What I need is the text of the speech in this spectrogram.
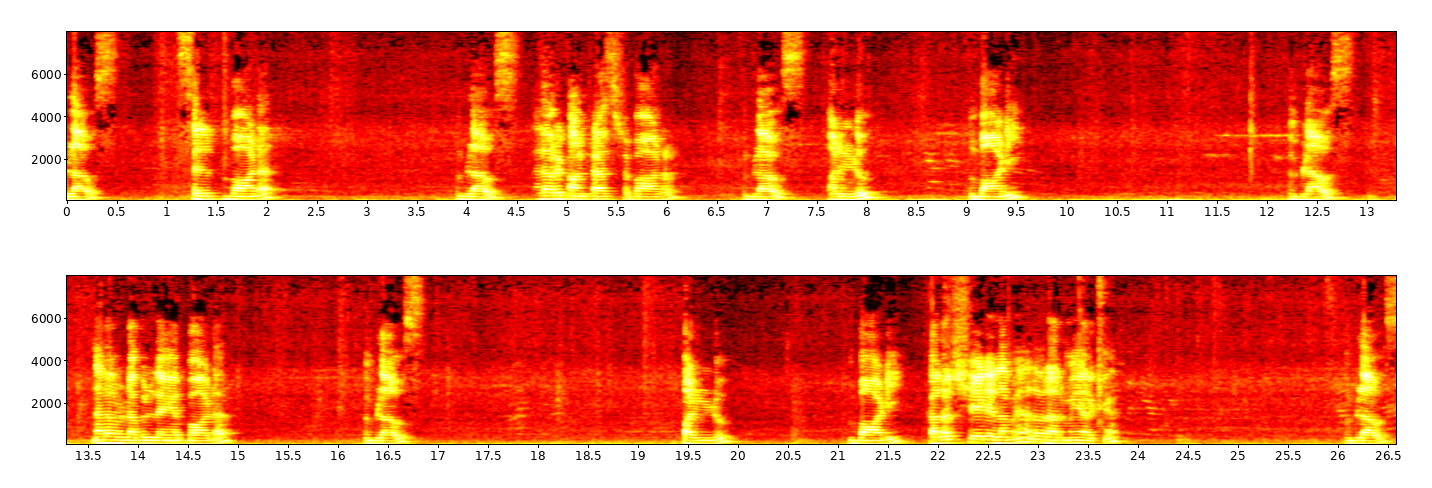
ப்ளவுஸ் செல்ஃப் பார்டர் ப்ளவுஸ் நல்ல ஒரு கான்ட்ராஸ்ட் பார்டர் ப்ளவுஸ் பல்லு பாடி ப்ளவுஸ் நல்ல ஒரு டபுள் லேயர் பார்டர் ப்ளவுஸ் பல்லு பாடி கலர் ஷேட் எல்லாமே நல்ல ஒரு அருமையாக இருக்கு. பிளவுஸ்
